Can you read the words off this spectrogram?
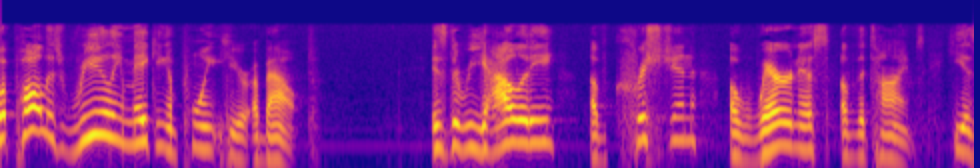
What Paul is really making a point here about is the reality of Christian awareness of the times. He is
